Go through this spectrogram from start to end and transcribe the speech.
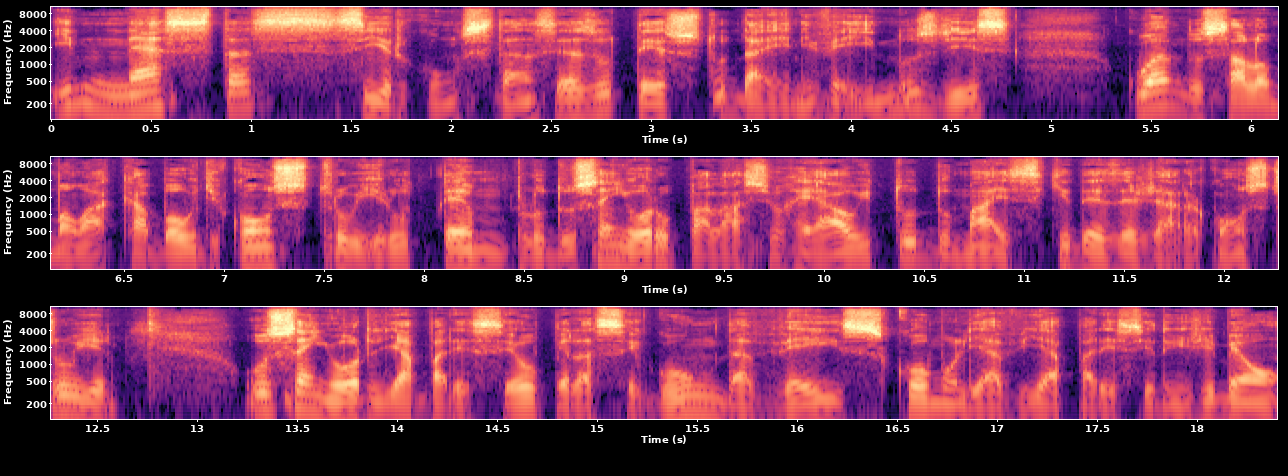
E nestas circunstâncias o texto da NVI nos diz quando Salomão acabou de construir o templo do Senhor, o palácio real e tudo mais que desejara construir, o Senhor lhe apareceu pela segunda vez, como lhe havia aparecido em Gibeon.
